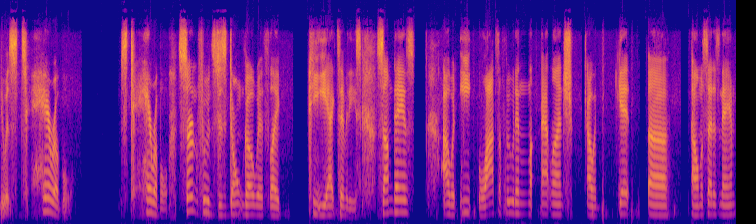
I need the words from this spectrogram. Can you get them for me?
it was terrible. It's terrible. Certain foods just don't go with like PE activities. Some days I would eat lots of food in at lunch. I would get uh I almost said his name.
